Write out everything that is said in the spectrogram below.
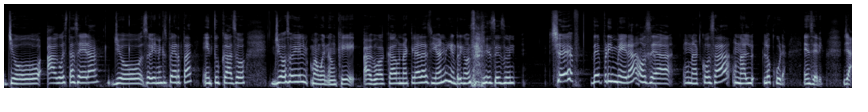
yo hago esta cera, yo soy una experta. En tu caso, yo soy el, ah, bueno, aunque hago acá una aclaración, Henry González es un chef de primera, o sea, una cosa, una locura, en serio. Ya,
